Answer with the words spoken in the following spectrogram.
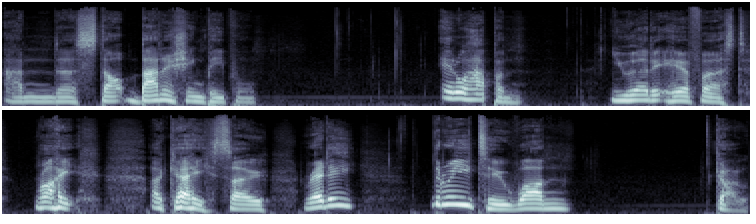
and uh, start banishing people. It'll happen. You heard it here first. Right. Okay, so ready? Three, two, one, go.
